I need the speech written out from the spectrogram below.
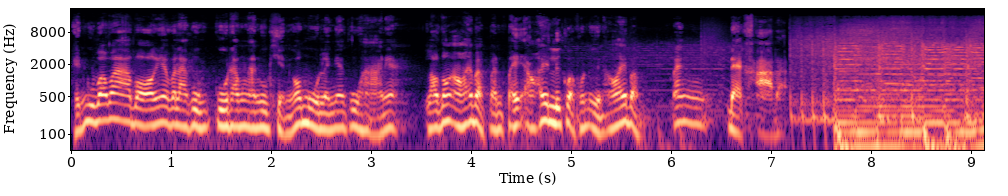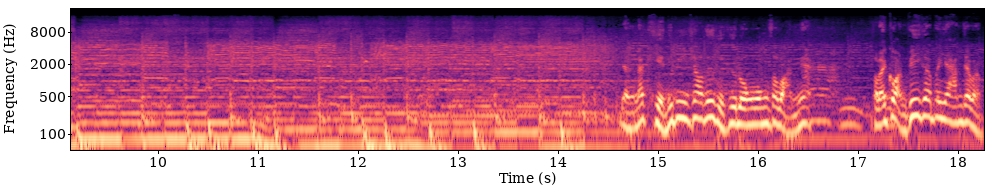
เห็นกูบ้าบ้าๆบอเนี่ยเวลากูกูทำงานกูเขียนข้อมูลอะไรเงี้ยกูหาเนี่ยเราต้องเอาให้แบบมันไปเอาให้ลึกกว่าคนอื่นเอาให้แบบแม่งแดกขาดอะอย่างนักเขียนที่พี่ชอบที่สุดคือลงวงสวรรค์เนี่ยสมัยก่อนพี่ก็พยายามจะแบบ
